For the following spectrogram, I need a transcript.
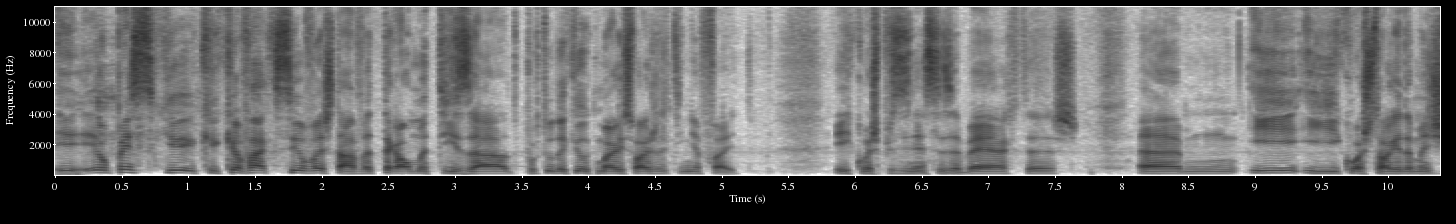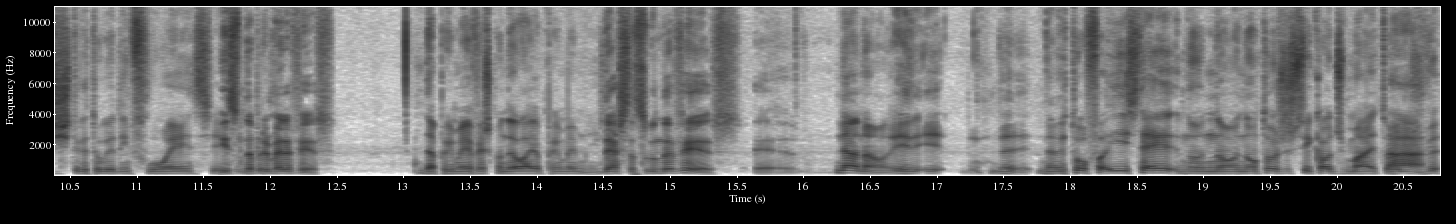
E eu penso que, que Cavaco Silva estava traumatizado por tudo aquilo que Mário Soares lhe tinha feito. E com as presidências abertas, ahm, e, e com a história da magistratura de influência. Isso na primeira vez. Da primeira vez quando ele era Primeiro-Ministro. Desta segunda vez. é, Não, não, não estou a, isto é, não, não, não estou a justificar o desmaio, estou Ah. a justi-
